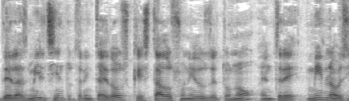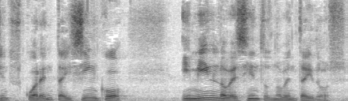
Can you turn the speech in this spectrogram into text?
de las 1132 que Estados Unidos detonó entre 1945 y 1992.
